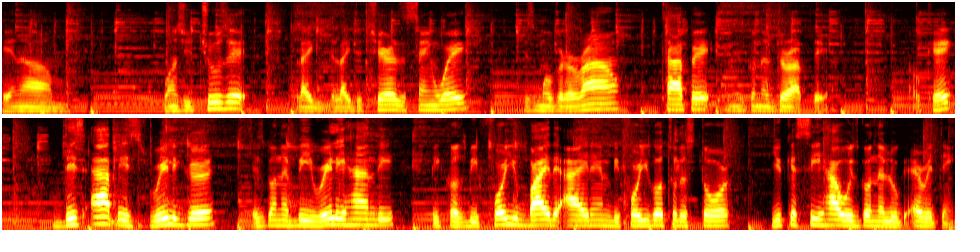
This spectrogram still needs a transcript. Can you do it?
And um, once you choose it like like the chair the same way just move it around tap it and it's gonna drop there. Okay? This app is really good. It's gonna be really handy because before you buy the item before you go to the store you can see how it's gonna look everything.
